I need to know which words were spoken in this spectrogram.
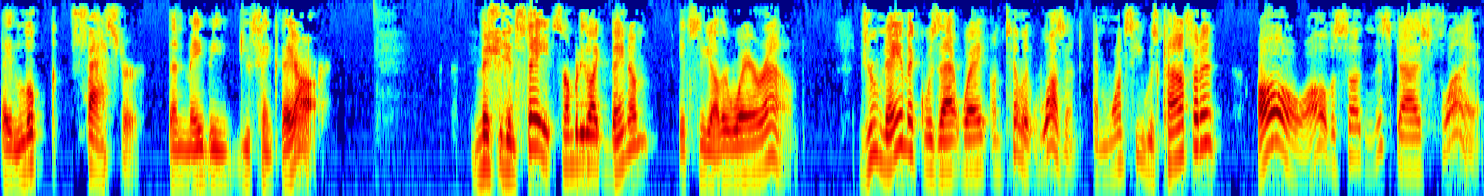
they look faster than maybe you think they are. Michigan State, somebody like Bingham, it's the other way around. Drew Naymick was that way until it wasn't. And once he was confident, oh, all of a sudden this guy's flying.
